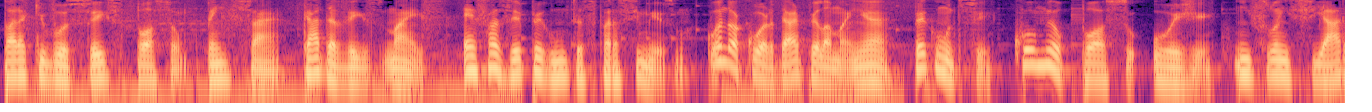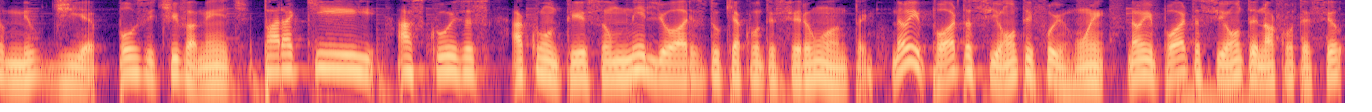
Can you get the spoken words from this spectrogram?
para que vocês possam pensar cada vez mais é fazer perguntas para si mesmo. Quando acordar pela manhã, pergunte-se: como eu posso hoje influenciar o meu dia positivamente para que as coisas aconteçam melhores do que aconteceram ontem? Não importa se ontem foi ruim, não importa se ontem não aconteceu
